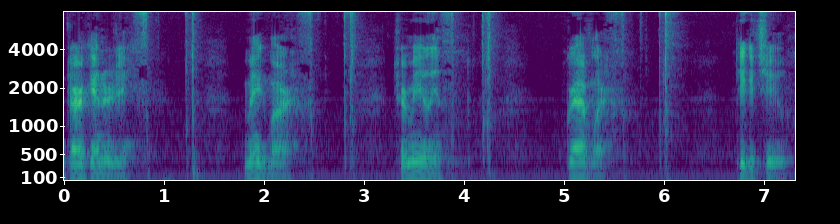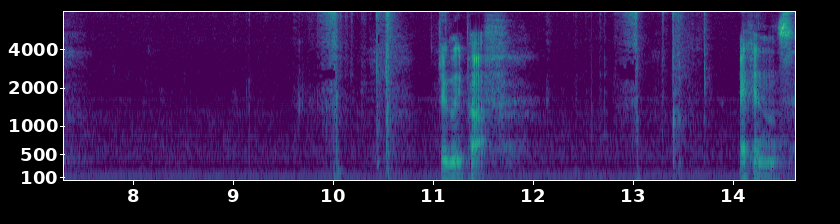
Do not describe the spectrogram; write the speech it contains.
Dark Energy. Magmar. Charmeleon. Graveler. Pikachu. Jigglypuff. Ekans.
